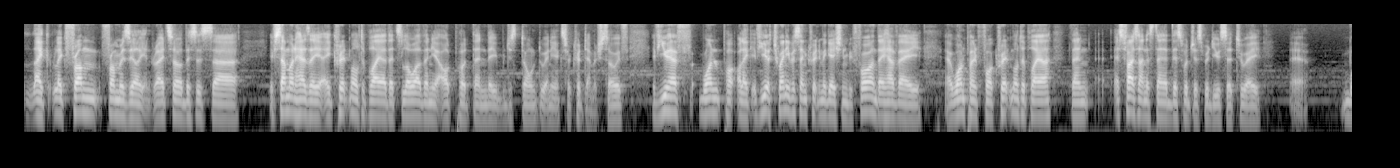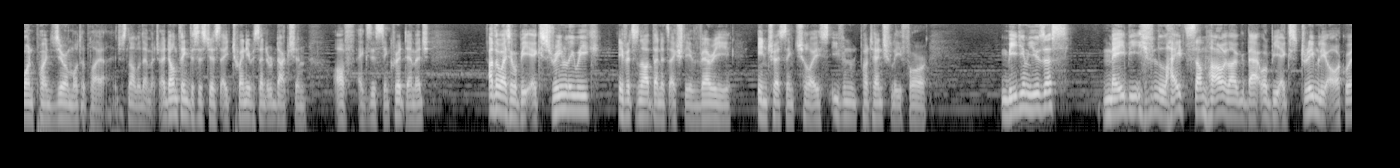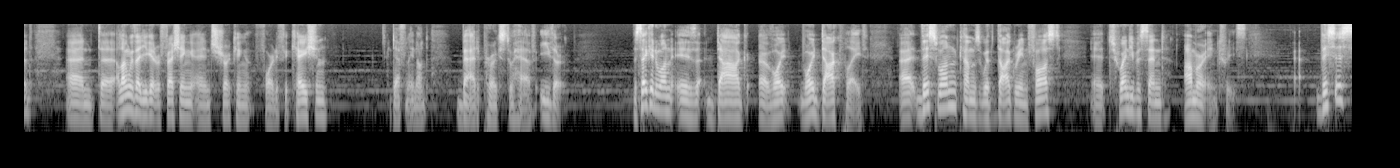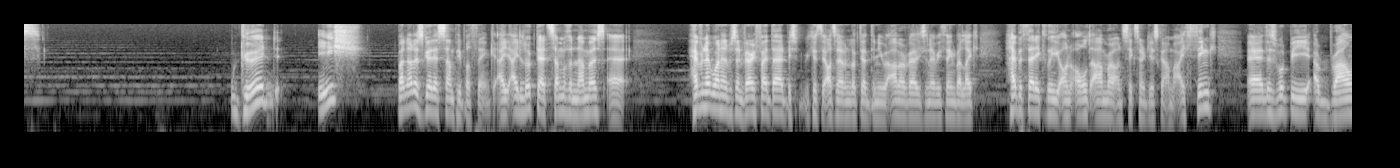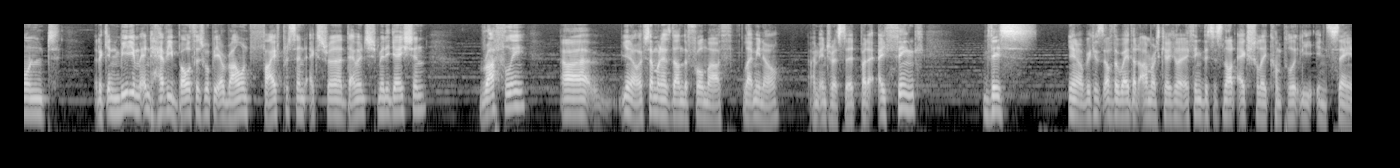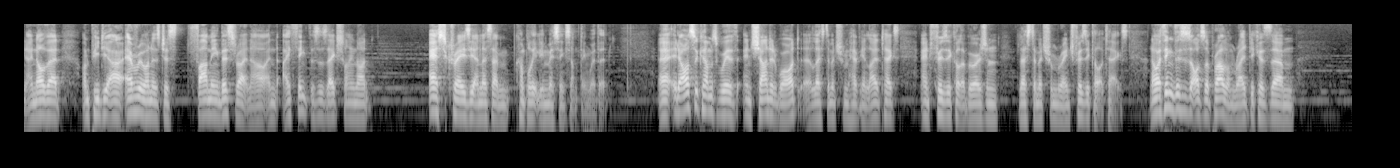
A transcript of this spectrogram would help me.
like like from from Resilient, right? So this is uh, if someone has a, a crit multiplier that's lower than your output, then they just don't do any extra crit damage. So if if you have one like if you have 20% crit negation before and they have a, a 1.4 crit multiplier, then as far as I understand it, this would just reduce it to a, a 1.0 multiplier, just normal damage. I don't think this is just a 20% reduction of existing crit damage. Otherwise, it would be extremely weak. If it's not, then it's actually a very interesting choice, even potentially for medium users maybe even light somehow. Like that would be extremely awkward. And uh, along with that, you get refreshing and shirking fortification. Definitely not bad perks to have either. The second one is Dark uh, Void, Void Dark Plate. Uh, this one comes with Dark Reinforced, 20% armor increase. this is good-ish, but not as good as some people think. I, I looked at some of the numbers. Uh, haven't 100% verified that because they also haven't looked at the new armor values and everything, but like hypothetically on old armor, on 600 gear armor, I think uh, this would be around, like in medium and heavy both, this would be around 5% extra damage mitigation, roughly. Uh, you know, if someone has done the full math, let me know. I'm interested, but I think this you know, because of the way that armor is calculated, I think this is not actually completely insane. I know that on PTR, everyone is just farming this right now, and I think this is actually not as crazy unless I'm completely missing something with it. Uh, it also comes with Enchanted Ward, uh, less damage from heavy and light attacks, and Physical Aversion, less damage from ranged physical attacks. Now, I think this is also a problem, right? Because um,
